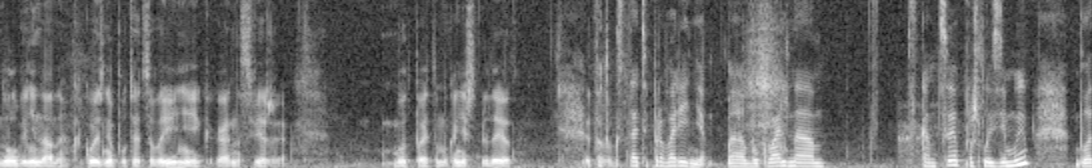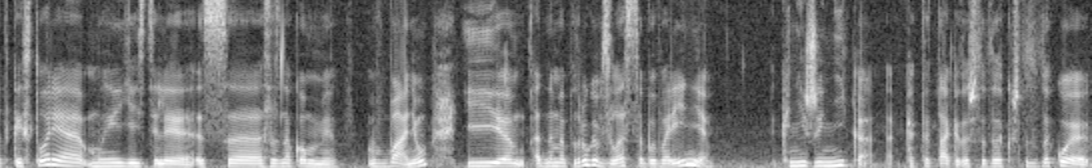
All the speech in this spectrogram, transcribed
долго не надо. Какое из нее получается варенье и какая она свежая. Вот поэтому, конечно, придает. Это Вот, кстати, про варенье. А, Буквально в конце прошлой зимы была такая история. Мы ездили с, со знакомыми в баню, и одна моя подруга взяла с собой варенье книженика. Как-то так, это что-то что такое,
